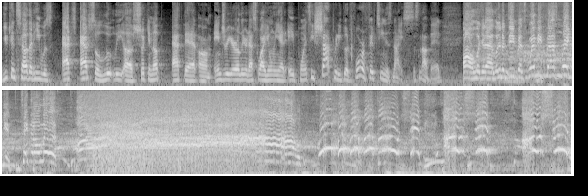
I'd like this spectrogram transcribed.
You can tell that he was absolutely uh, shooken up at that um, injury earlier. That's why he only had eight points. He shot pretty good. Four of 15 is nice. It's not bad. Oh, look at that. Look at the defense. Wemby fast breaking. Take that on Lillard. Oh! oh shit! Oh shit! Oh shit!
